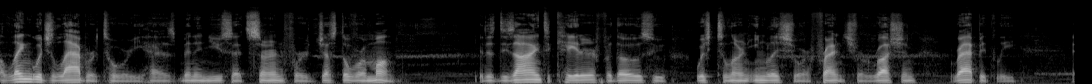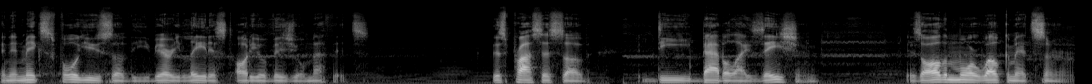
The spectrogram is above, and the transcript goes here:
A language laboratory has been in use at CERN for just over a month. It is designed to cater for those who wish to learn English or French or Russian rapidly, and it makes full use of the very latest audiovisual methods. This process of de-Babelization is all the more welcome at CERN,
